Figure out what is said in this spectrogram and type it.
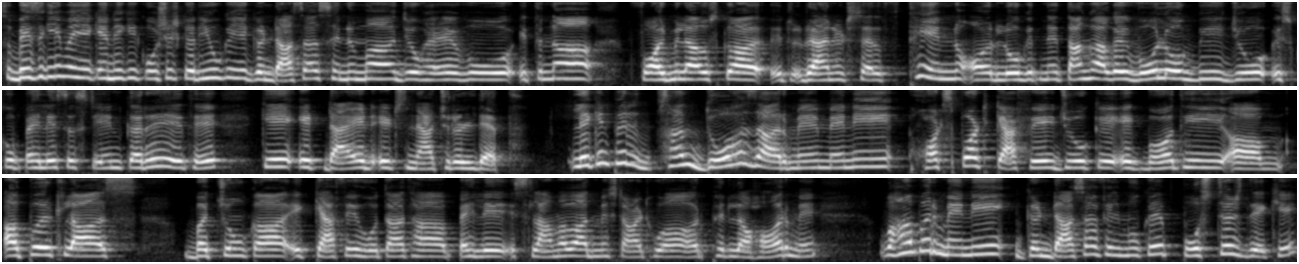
سو so بیسکلی میں یہ کہنے کی کوشش کر رہی ہوں کہ یہ گنڈاسا سنیما جو ہے وہ اتنا فارمولا اس کا رین اٹ سیلف تھن اور لوگ اتنے تنگ آ گئے۔ وہ لوگ بھی جو اس کو پہلے سسٹین کر رہے تھے کہ it died it's natural death لیکن پھر سن دو ہزار میں میں نے ہاٹ اسپاٹ کیفے جو کہ ایک بہت ہی اپر کلاس بچوں کا ایک کیفے ہوتا تھا، پہلے اسلام آباد میں سٹارٹ ہوا اور پھر لاہور میں، وہاں پر میں نے گنڈاسا فلموں کے پوسٹرز دیکھے۔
